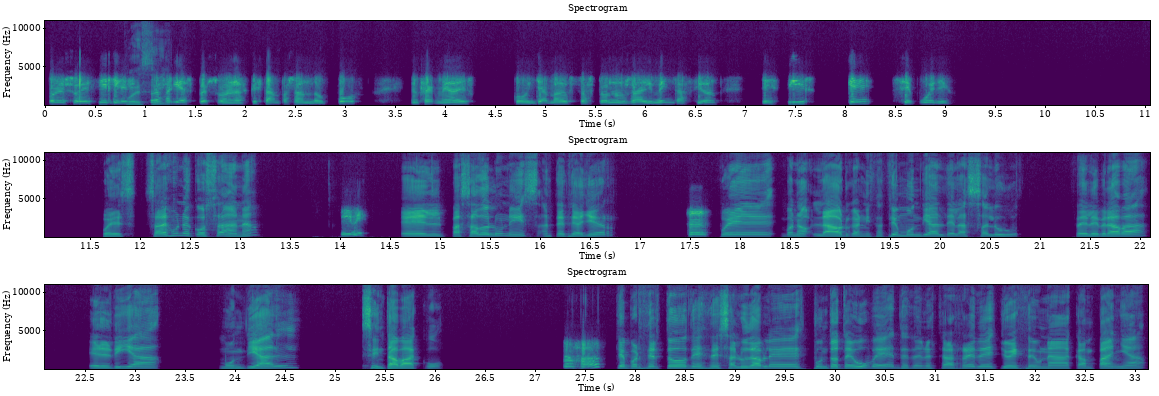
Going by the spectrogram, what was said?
Por eso decirles a pues todas aquellas personas que están pasando por enfermedades con llamados trastornos de alimentación, decir que se puede. Pues, ¿sabes una cosa, Ana? Dime. El pasado lunes, antes de ayer, mm. fue, bueno, la Organización Mundial de la Salud celebraba el Día Mundial sin Tabaco. Ajá. Que por cierto, desde saludables.tv, desde nuestras redes, yo hice una campaña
